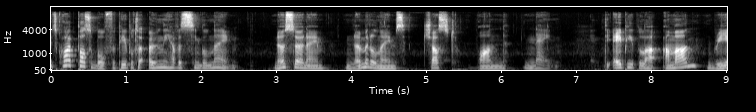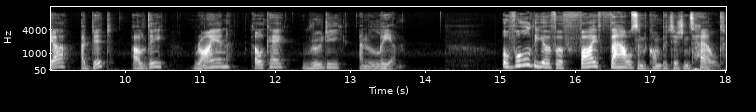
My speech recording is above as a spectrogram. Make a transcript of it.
it's quite possible for people to only have a single name. No surname, no middle names, just one name. The eight people are Aman, Ria, Adit, Aldi, Ryan, Elke, Rudy, and Liam. Of all the over 5,000 competitions held,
